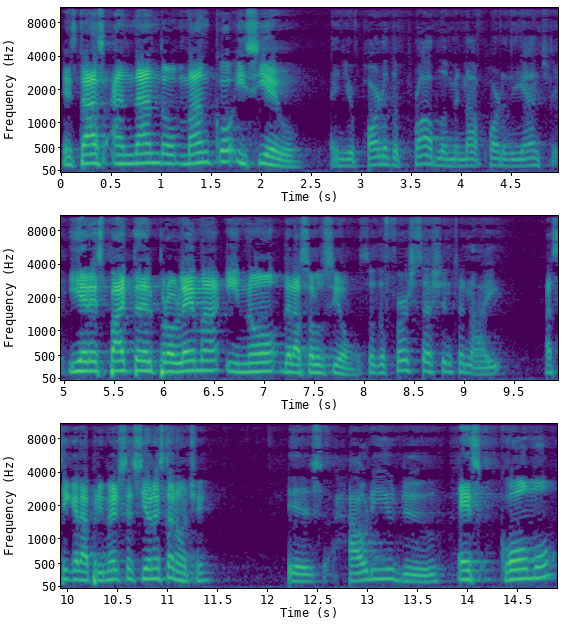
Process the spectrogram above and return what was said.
estás andando manco y ciego and you're part of the problem and not part of the answer. y eres parte del problema y no de la solución. So the first session tonight Así que la primera sesión esta noche is how do you do es cómo,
